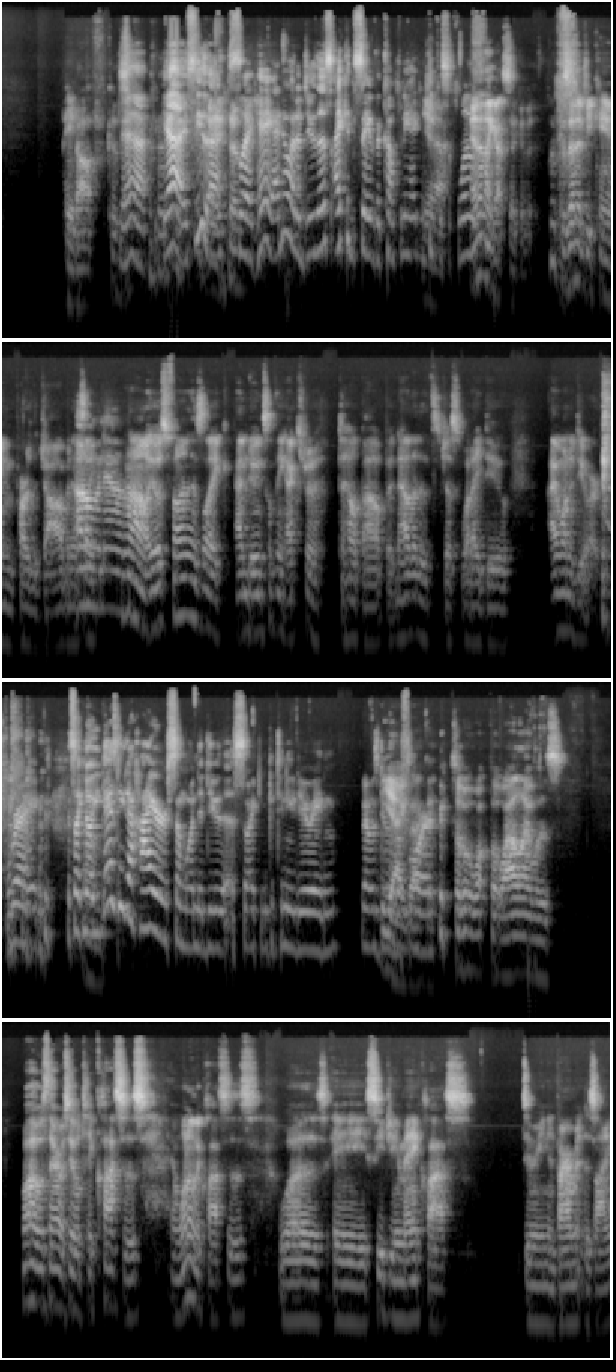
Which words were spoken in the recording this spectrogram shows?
Paid off because Yeah, yeah, I see that. It's like, hey, I know how to do this. I can save the company. I can keep Yeah. this afloat. and then I got sick of it because then it became part of the job, and it's oh like no. no, it was fun as like I'm doing something extra to help out, but now that it's just what I do, I want to do art. Right. It's like, no, Um, you guys need to hire someone to do this so I can continue doing what I was doing yeah, before. exactly. So, but, but while I was while I was there, I was able to take classes, and one of the classes was a CGMA class doing environment design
